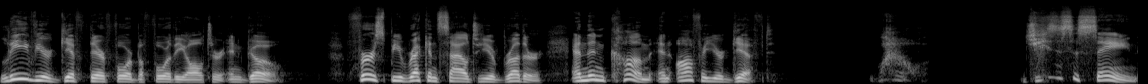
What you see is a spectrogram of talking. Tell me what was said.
leave your gift therefore before the altar and go. First be reconciled to your brother, and then come and offer your gift. Wow. Jesus is saying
